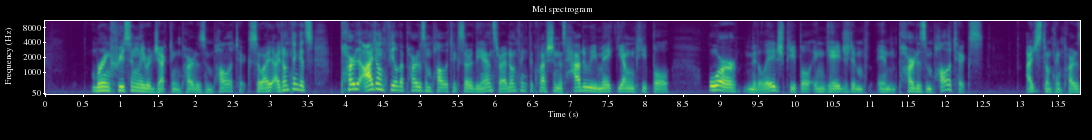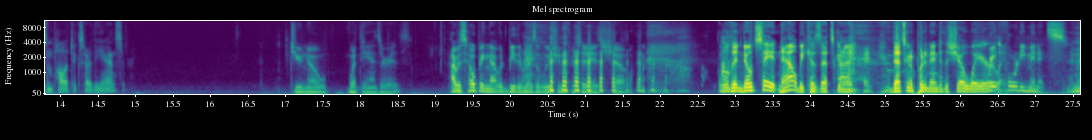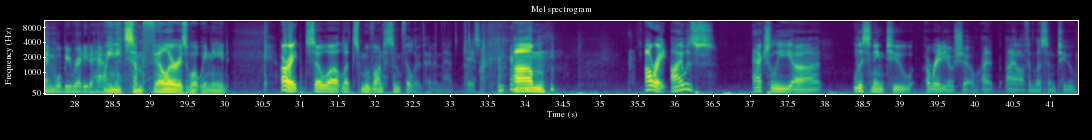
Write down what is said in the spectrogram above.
We're increasingly rejecting partisan politics. So I, I don't think it's part. I don't feel that partisan politics are the answer. I don't think the question is how do we make young people or middle-aged people engaged in, in partisan politics. I just don't think partisan politics are the answer. Do you know what the answer is? I was hoping that would be the resolution for today's show. Well, then don't say it now because that's gonna that's gonna put an end to the show way early. Wait 40 minutes, and then we'll be ready to have. We that. need some filler, is what we need. All right, so uh, let's move on to some filler then. In that case, um, all right. I was actually uh, listening to a radio show. I, I often listen to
